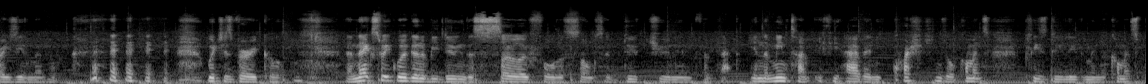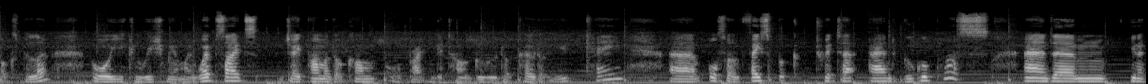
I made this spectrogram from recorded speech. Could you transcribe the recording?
crazy and mental, which is very cool. And next week we're going to be doing the solo for the song, so do tune in for that. In the meantime, if you have any questions or comments, please do leave them in the comments box below, or you can reach me at my websites, jayparmar.com or brightonguitarguru.co.uk, um, also on Facebook, Twitter, and Google Plus. And um, you know,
